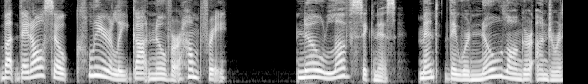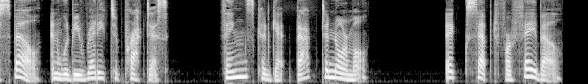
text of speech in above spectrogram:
but they'd also clearly gotten over Humphrey. No love sickness meant they were no longer under a spell and would be ready to practice. Things could get back to normal. Except for Faybelle,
